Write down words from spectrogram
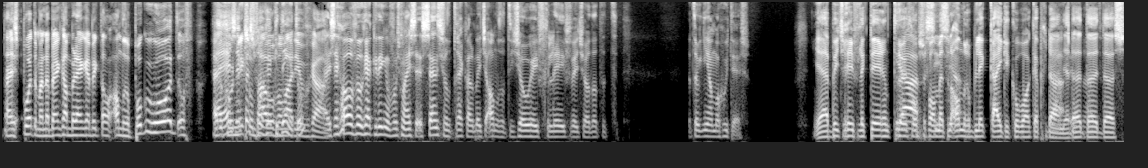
hij sporten. Maar dan ben ik aan het bedenken, heb ik dan een andere pokoe gehoord? Of heb hij ik gewoon niks onthouden van waar die over gaat? Hij zegt wel veel gekke dingen. Volgens mij is de essentie van de track wel een beetje anders. Dat hij zo heeft geleefd, weet je wel. Dat het, dat het ook niet allemaal goed is. Ja, een beetje reflecterend terug Ja, op zo van precies, met een ja. andere blik kijk ik op wat ik heb gedaan. Ja, Ja, dat, dat, dat is,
